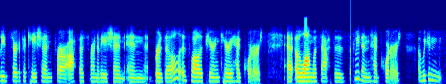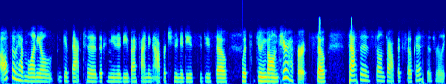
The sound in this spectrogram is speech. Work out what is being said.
LEED certification for our office renovation in Brazil, as well as here in Cary headquarters, along with SAS's Sweden headquarters. Uh, we can also have millennials give back to the community by finding opportunities to do so with doing volunteer efforts. So SAS's philanthropic focus is really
